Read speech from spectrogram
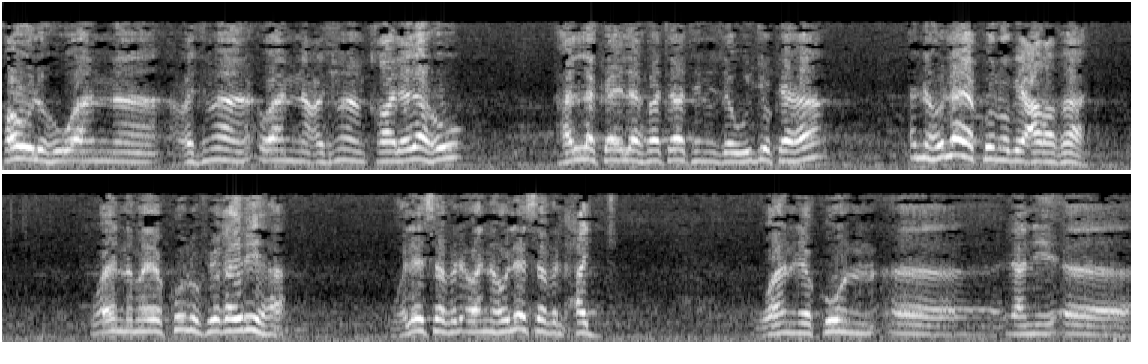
قوله وأن عثمان وأن عثمان قال له هل لك إلى فتاة نزوجكها أنه لا يكون بعرفات وإنما يكون في غيرها وليس في وأنه ليس في الحج. وأن يكون آه يعني آه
